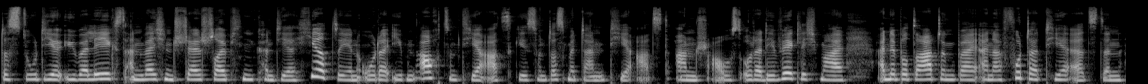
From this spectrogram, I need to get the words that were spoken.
dass du dir überlegst, an welchen Stellschräubchen könnt ihr hier drehen oder eben auch zum Tierarzt gehst und das mit deinem Tierarzt anschaust oder dir wirklich mal eine Beratung bei einer Futtertierärztin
